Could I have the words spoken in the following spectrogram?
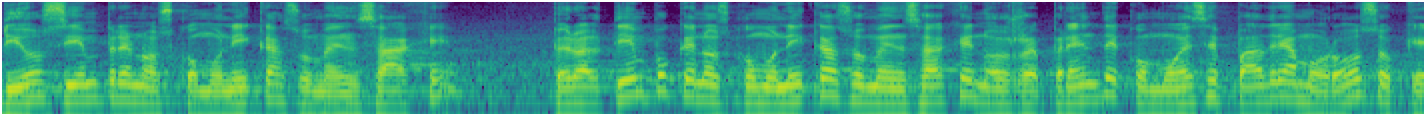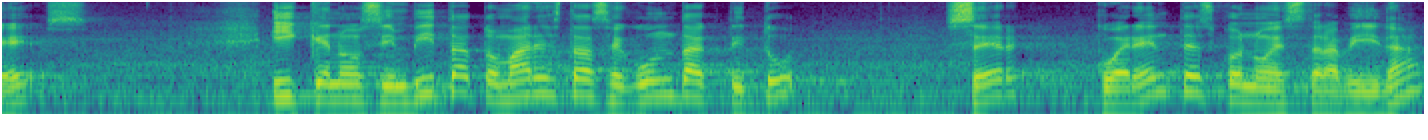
Dios siempre nos comunica su mensaje, pero al tiempo que nos comunica su mensaje nos reprende como ese Padre amoroso que es. Y que nos invita a tomar esta segunda actitud, ser coherentes con nuestra vida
